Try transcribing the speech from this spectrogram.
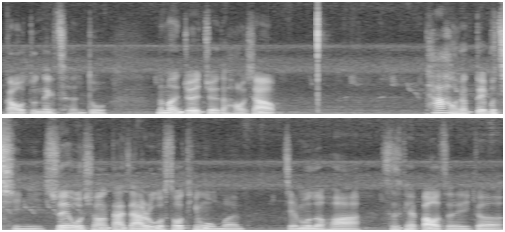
高度、那个程度，那么你就会觉得好像 他好像对不起你。所以我希望大家如果收听我们节目的话，是可以抱着一个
